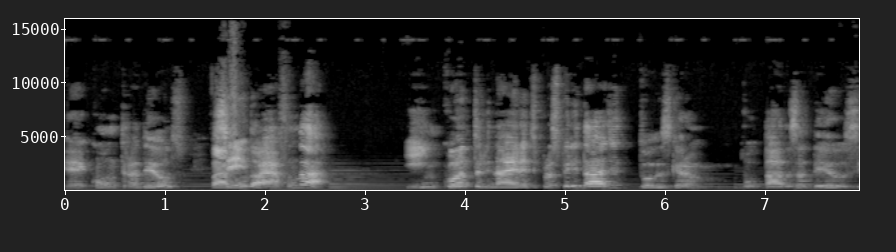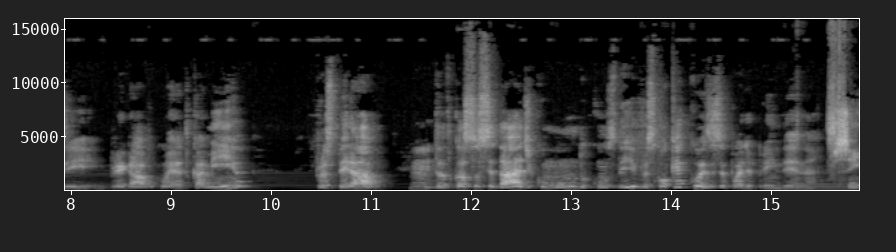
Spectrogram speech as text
é contra Deus, Vai sempre afundar. vai afundar. E enquanto na era de prosperidade, todas que eram voltadas a Deus e empregavam o correto caminho, prosperavam. Hum. Tanto com a sociedade, com o mundo, com os livros, qualquer coisa você pode aprender, né? Sim.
